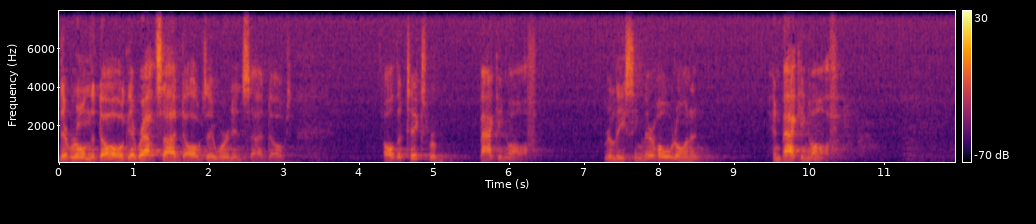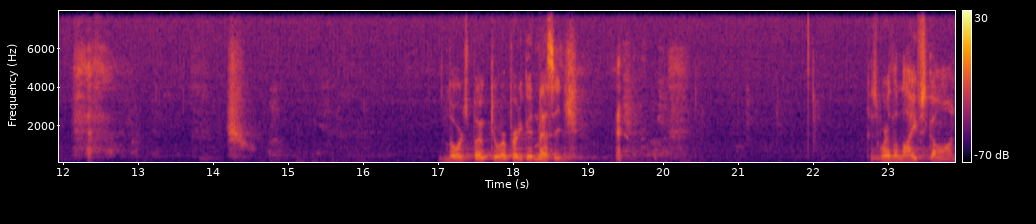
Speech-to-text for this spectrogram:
that were on the dog. They were outside dogs, they weren't inside dogs. All the ticks were backing off, releasing their hold on it, and backing off. the Lord spoke to her a pretty good message. Because where the life's gone,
